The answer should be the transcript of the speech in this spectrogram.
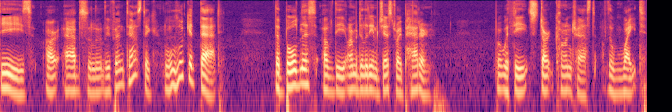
These are absolutely fantastic. Look at that. The boldness of the Armadillidium gestroi pattern, but with the stark contrast of the white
